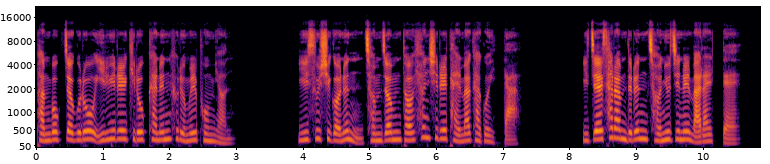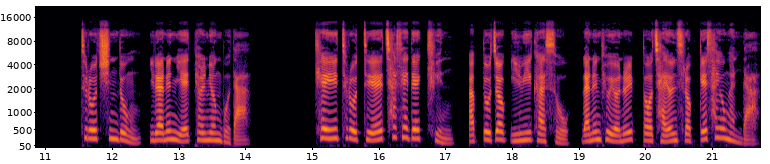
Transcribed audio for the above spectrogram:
반복적으로 1위를 기록하는 흐름을 보면 이 수식어는 점점 더 현실을 닮아가고 있다. 이제 사람들은 전유진을 말할 때 트롯 신동이라는 옛 별명보다 K 트로트의 차세대 퀸, 압도적 1위 가수라는 표현을 더 자연스럽게 사용한다.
